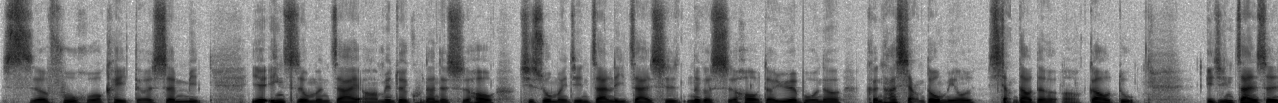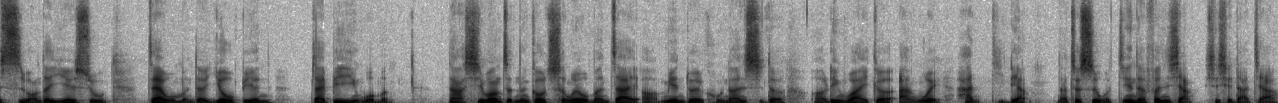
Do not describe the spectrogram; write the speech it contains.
死而复活，可以得生命。也因此，我们在啊面对苦难的时候，其实我们已经站立在是那个时候的约伯呢，可能他想都没有想到的呃高度，已经战胜死亡的耶稣，在我们的右边在庇应我们。那希望这能够成为我们在啊面对苦难时的呃另外一个安慰和力量。那这是我今天的分享，谢谢大家。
